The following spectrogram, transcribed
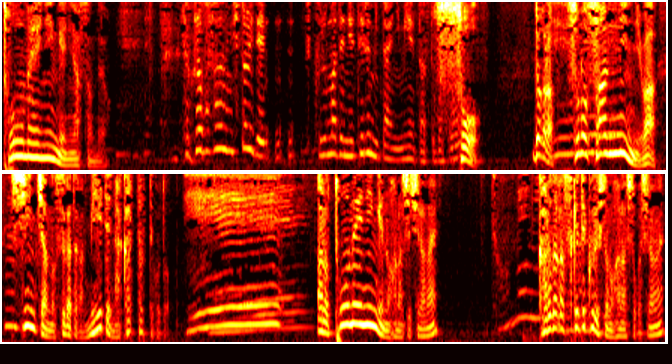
透明人間になってたんだよ。桜庭さん一人でん車で寝てるみたいに見えたってこと？そう。だから、その3人には、しんちゃんの姿が見えてなかったってこと。へえ。あの、透明人間の話知らない？透明に。体が透けてくる人の話とか知らない？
